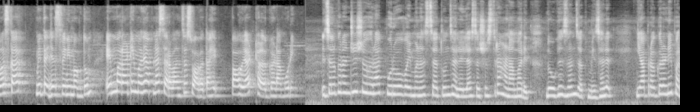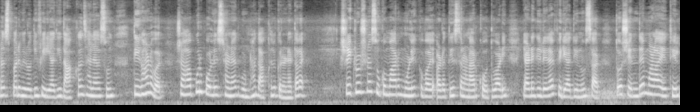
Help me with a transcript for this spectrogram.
नमस्कार मी तेजस्विनी मगदुम. एम मराठीमध्ये आपल्या सर्वांचं स्वागत आहे. पाहुयात ठळक घडामोडी. इचलकरंजी शहरात पूर्व वैमनस्यातून झालेल्या सशस्त्र हाणामारीत दोघे जण जखमी झालेत. या प्रकरणी परस्पर विरोधी फिर्यादी दाखल झाल्या असून तिघांवर शहापूर पोलीस ठाण्यात गुन्हा दाखल करण्यात आलाय. श्रीकृष्ण सुकुमार मुळीक वय अडतीस राहणार कोतवाडी. याने दिलेल्या फिर्यादीनुसार तो शिंदेमळा येथील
